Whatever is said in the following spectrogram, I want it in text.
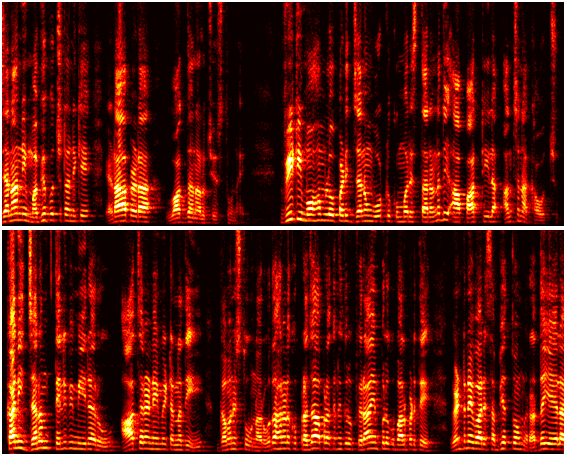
జనాన్ని మభ్యపుచ్చటానికే ఎడాపెడా వాగ్దానాలు చేస్తున్నాయి. వీటి మోహంలో పడి జనం ఓట్లు కుమ్మరిస్తారన్నది ఆ పార్టీల అంచనా కావచ్చు. కానీ జనం తెలివి మీరారు ఆచరణ ఏమిటన్నది గమనిస్తూ ఉన్నారు. ఉదాహరణకు ప్రజాప్రతినిధులు ఫిరాయింపులకు పాల్పడితే వెంటనే వారి సభ్యత్వం రద్దయ్యేలా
